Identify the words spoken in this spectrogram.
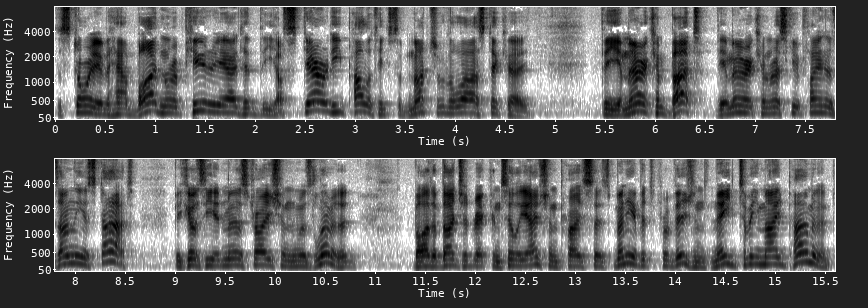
the story of how Biden repudiated the austerity politics of much of the last decade. The American, but the American Rescue Plan is only a start because the administration was limited by the budget reconciliation process. Many of its provisions need to be made permanent,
